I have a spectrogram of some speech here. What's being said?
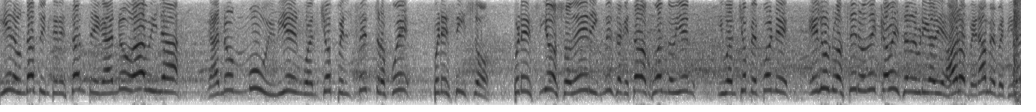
Y era un dato interesante. Ganó Ávila. Ganó muy bien Guanchope. El centro fue preciso. Precioso de Eric Mesa que estaba jugando bien. Y Guanchope pone el 1 a 0 de cabeza en el Brigadier. ahora operame Petilar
